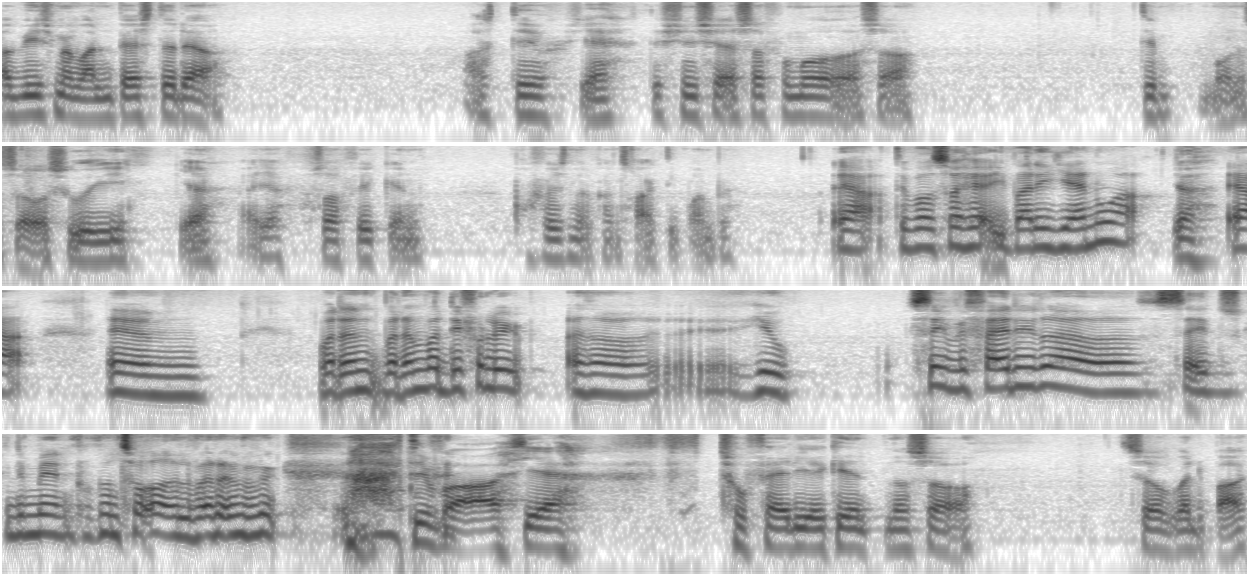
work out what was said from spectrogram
at vise, at man var den bedste der. Og det, ja, det synes jeg så formåede, og så det må så også ud i, ja, at jeg så fik en professionel kontrakt i Brøndby. Ja, det var så her i, var det i januar? Ja. ja. Øhm, hvordan, hvordan var det forløb? Altså, øh, hiv se vi fat i dig og sagde, du skal lige med ind på kontoret, eller hvad det var? det var, ja, tog fat i agenten, og så, så var det bare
